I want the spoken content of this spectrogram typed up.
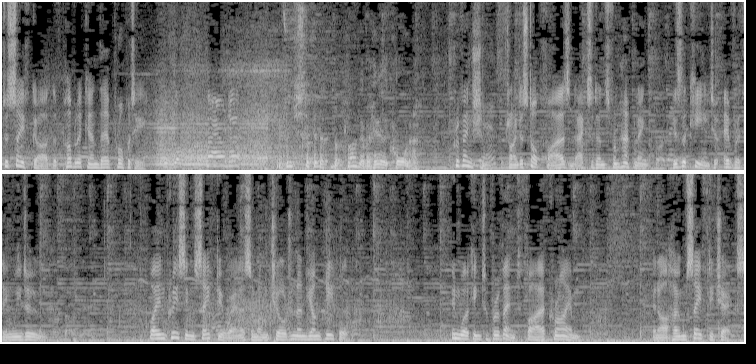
to safeguard the public and their property. We've got powder. If we just look at the, the plug over here in the corner, Prevention, trying to stop fires and accidents from happening, is the key to everything we do. By increasing safety awareness among children and young people, in working to prevent fire crime, in our home safety checks,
